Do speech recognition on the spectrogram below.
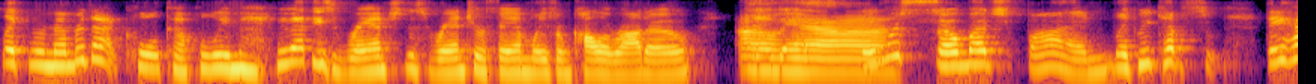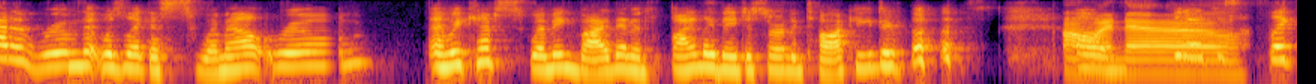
like remember that cool couple we met? We met these ranch, this rancher family from Colorado. Oh and uh, they were so much fun. Like we kept, they had a room that was like a swim out room, and we kept swimming by them, and finally they just started talking to us. Oh, I Um, you know, know. just like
